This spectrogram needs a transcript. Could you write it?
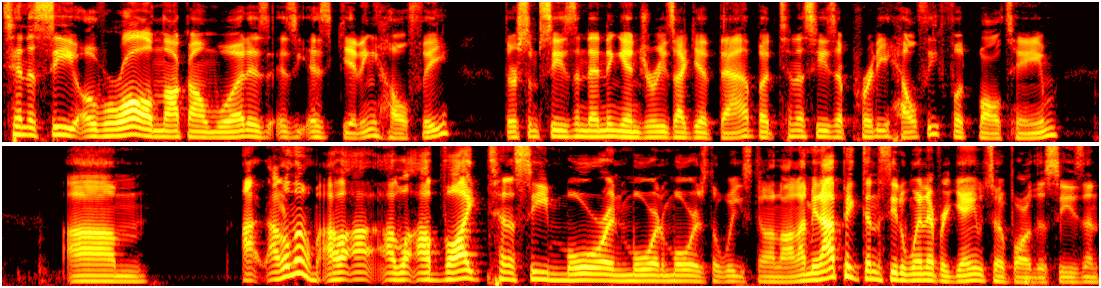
Tennessee overall, knock on wood, is is is getting healthy. There's some season ending injuries, I get that, but Tennessee's a pretty healthy football team. Um, I, I don't know. I, I, I've liked Tennessee more and more and more as the week's gone on. I mean, I picked Tennessee to win every game so far this season.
